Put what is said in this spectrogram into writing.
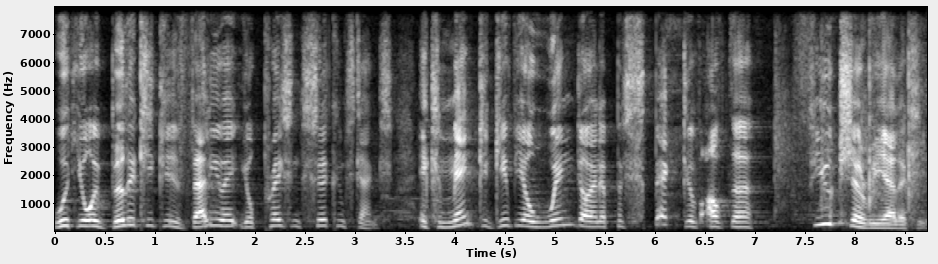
with your ability to evaluate your present circumstance. It's meant to give you a window and a perspective of the future reality.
